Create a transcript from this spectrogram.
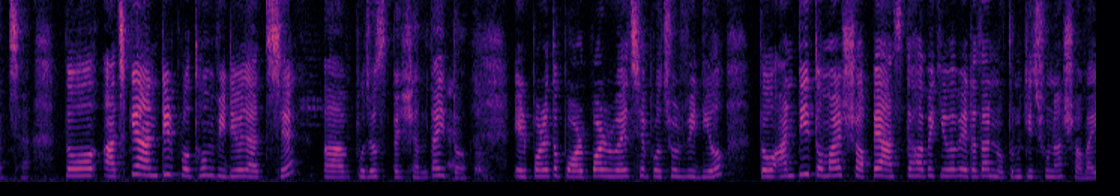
আচ্ছা তো আজকে আন্টির প্রথম ভিডিও যাচ্ছে পুজো স্পেশাল তাই তো? এরপরে তো পরপর রয়েছে প্রচুর ভিডিও তো আন্টি তোমার শপে আসতে হবে কীভাবে? এটা তো আর নতুন কিছু না সবাই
